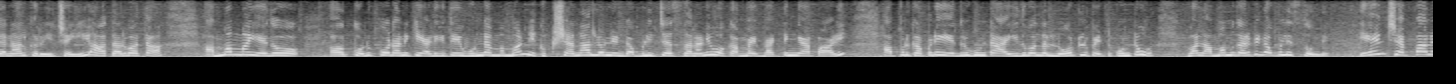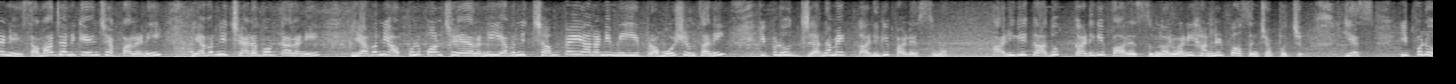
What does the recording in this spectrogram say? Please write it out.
జనాలకు రీచ్ అయ్యి ఆ తర్వాత అమ్మమ్మ ఏదో కొనుక్కోవడానికి అడిగితే ఉండమ్మమ్మ నీకు క్షణాల్లో నేను డబ్బులు ఇచ్చేస్తానని ఒక అమ్మాయి బెట్టింగ్ యాప్ ఆడి అప్పటికప్పుడే ఎదురుగుంటా ఐదు వందల నోట్లు పెట్టుకుంటూ వాళ్ళ అమ్మమ్మ గారికి డబ్బులు ఇస్తుంది. ఏం చెప్పాలని సమాజానికి ఏం చెప్పాలని ఎవరిని చెడగొట్టాలి చేయాలని ఎవరిని అప్పుల పాలు చేయాలని ఎవరిని చంపేయాలని మీ ఈ ప్రమోషన్స్ అని ఇప్పుడు జనమే అడిగి పడేస్తున్నారు. అడిగి కాదు కడిగి పారేస్తున్నారు అని హండ్రెడ్ పర్సెంట్ చెప్పొచ్చు. ఎస్ ఇప్పుడు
